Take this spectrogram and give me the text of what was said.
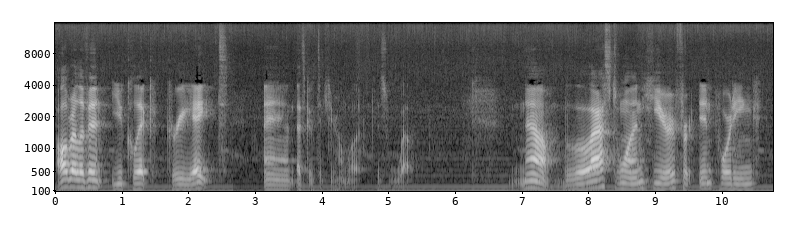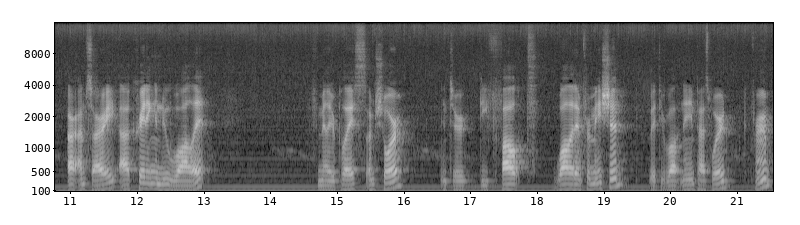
all relevant, you click create, and that's going to take you to your home wallet as well. Now, last one here for importing, or I'm sorry, uh, creating a new wallet familiar place, I'm sure. Enter default wallet information with your wallet name, password, confirm.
